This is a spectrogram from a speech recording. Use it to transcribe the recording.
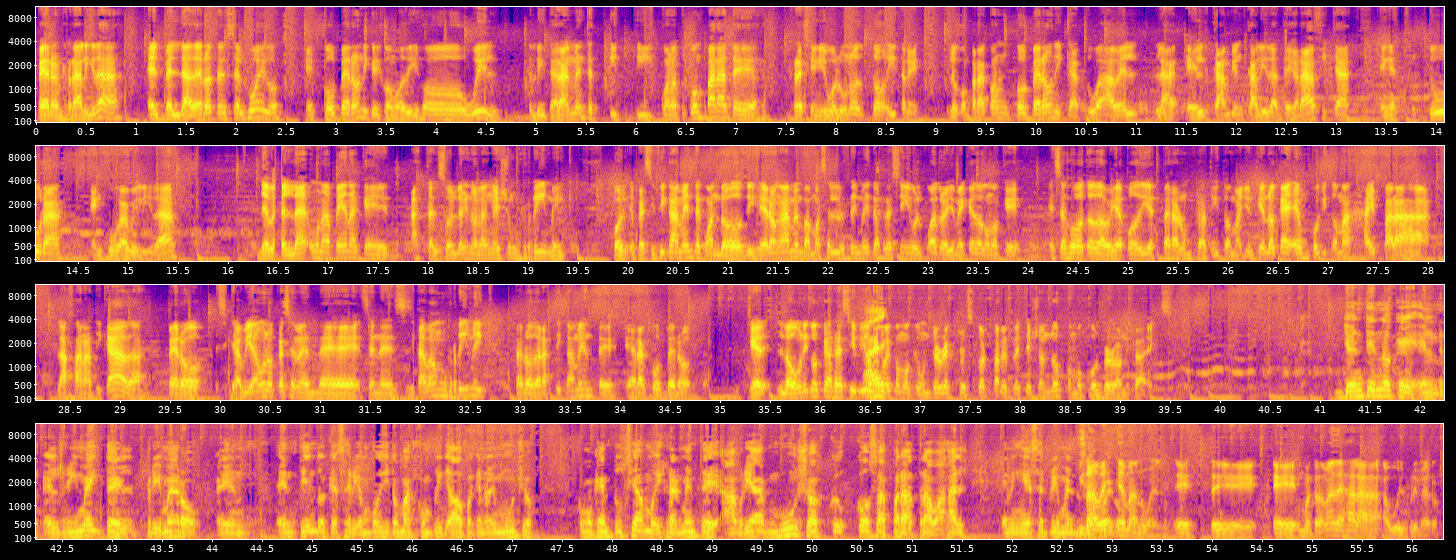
pero en realidad, el verdadero tercer juego es Code Verónica. Y como dijo Will, literalmente, y, cuando tú comparas de Resident Evil 1, 2 y 3, y lo comparas con Code Verónica, tú vas a ver el cambio en calidad de gráfica, en estructura, en jugabilidad de verdad es una pena que hasta el sol de hoy no le han hecho un remake. Porque específicamente cuando dijeron, Amen, vamos a hacer el remake de Resident Evil 4, yo me quedo como que ese juego todavía podía esperar un ratito más. Yo entiendo que es un poquito más hype para la fanaticada, pero si había uno que se, se necesitaba un remake, pero drásticamente, era Code Veronica. Que lo único que recibió fue como que un Director's Cut para el PlayStation 2 como Code Veronica X yo entiendo que el, remake del primero entiendo que sería un poquito más complicado porque no hay mucho como que entusiasmo y realmente habría muchas cosas para trabajar en ese primer videojuego. ¿Sabes qué, Manuel? Este, eh, un momento, dejar a, Will primero.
